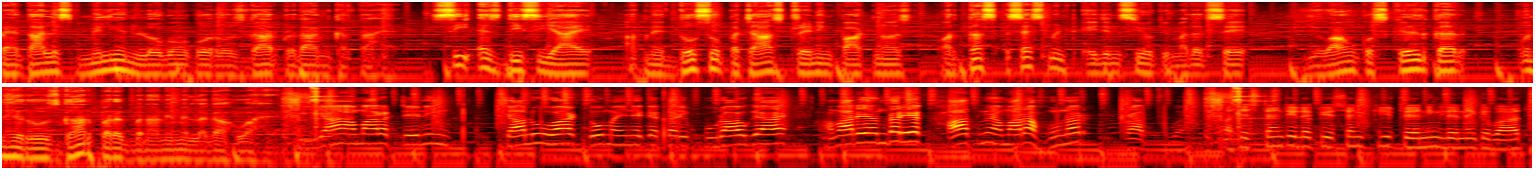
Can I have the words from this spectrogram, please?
45 मिलियन लोगों को रोज़गार प्रदान करता है। सी एस डी सी आई अपने 250 ट्रेनिंग पार्टनर्स और 10 असेसमेंट एजेंसियों की मदद से युवाओं को स्किल्ड कर उन्हें रोज़गार परक बनाने में लगा हुआ है। यहाँ हमारा ट्रेनिंग चालू हुआ दो महीने के करीब पूरा हो गया है। हमारे अंदर एक हाथ में हमारा हुनर प्राप्त हुआ है। असिस्टेंट इलेक्ट्रीशियन की ट्रेनिंग लेने के बाद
